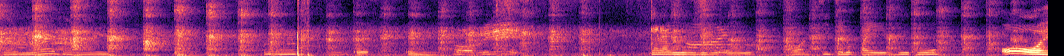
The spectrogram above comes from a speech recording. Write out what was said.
แต่ง่ายได้เออเออ sorry กำลังลงวิดีโอก่อนที่จะไป YouTube โอ้ย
